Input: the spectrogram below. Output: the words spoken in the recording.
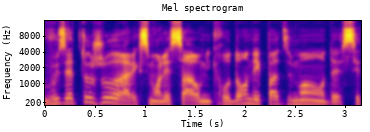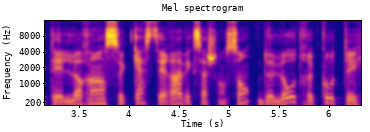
Vous êtes toujours avec Simon Lessard au micro d'On n'est pas du monde. C'était Laurence Castera avec sa chanson De l'autre côté.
